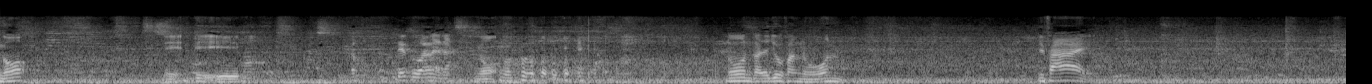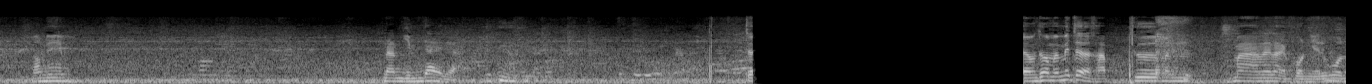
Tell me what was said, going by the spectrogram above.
เงาะ นี่พี่อีฟเรียกตัวอะไรนะเงาะโน่นเขาจะอยู่ฝั่งโน้นพี่ฝ้ายน้องดีมนำยิ้มใหญ่เลยอะแต่ผมโทรมันไม่เจอครับ คือมันมาหลาย ๆ คนไงทุกคน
